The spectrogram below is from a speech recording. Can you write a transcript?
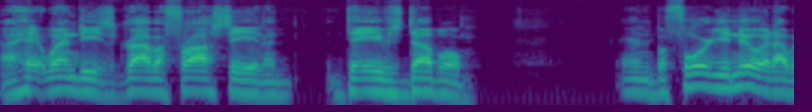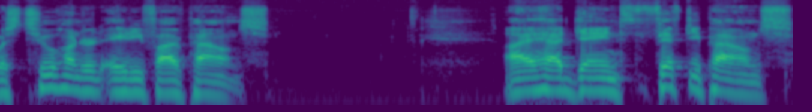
I hit Wendy's, grab a Frosty and a Dave's double. And before you knew it, I was 285 pounds. I had gained 50 pounds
